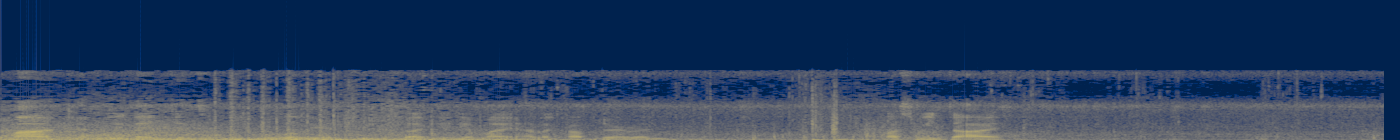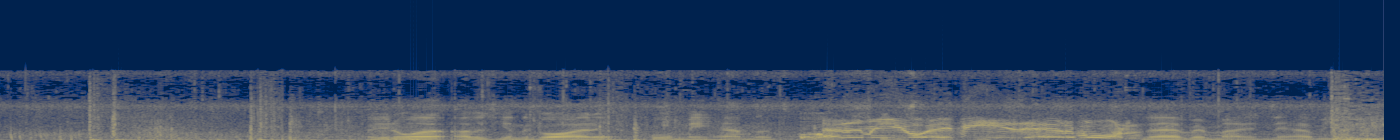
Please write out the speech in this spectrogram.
Come on, can we like get some people over here too so I can get my helicopter ready? Watch me die. Oh, you know what? I'm just gonna go at it. Full mayhem, let's go. Enemy UAV is airborne. Never mind, they have a UAV.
